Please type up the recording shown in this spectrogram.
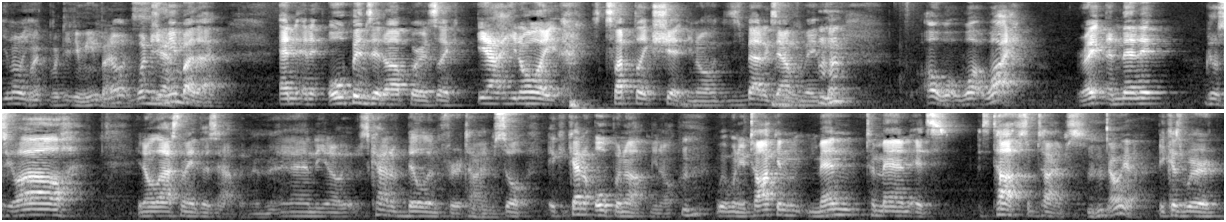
you know, you, What, what did you mean by you know this? what did you Yeah. mean by that? And and it opens it up where it's like, yeah, you know, like slept like shit. You know, it's a bad example mm-hmm. maybe, but mm-hmm. oh, wh- wh- why? Right? And then it goes, well, you know, last night this happened, and, and you know, it was kind of building for a time, mm-hmm. so it can kind of open up. You know, When- when you're talking men to men, it's it's tough sometimes Oh yeah. because we're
